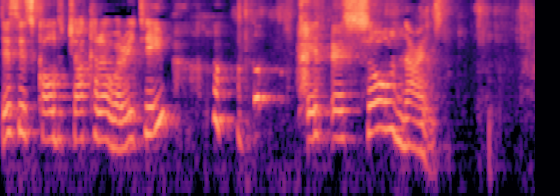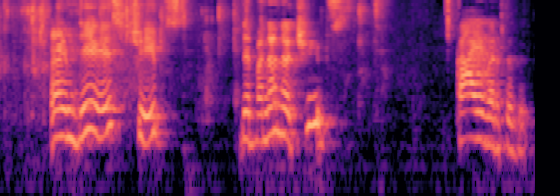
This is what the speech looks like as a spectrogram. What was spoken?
This is called Chakara variti. it is so nice. And these chips, the banana chips, Kai vartadu.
